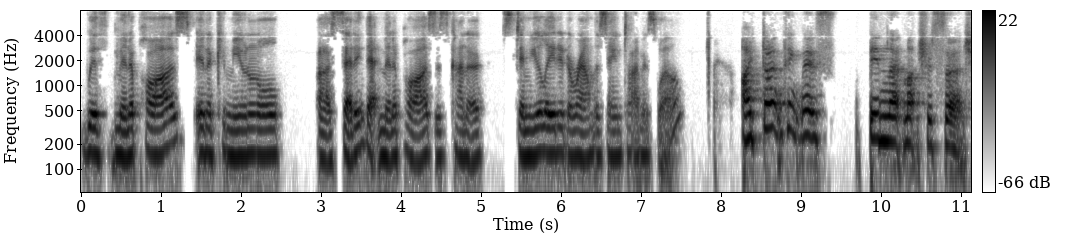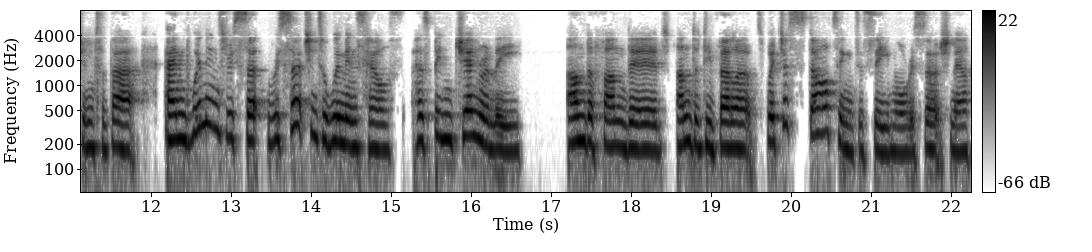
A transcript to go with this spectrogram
with menopause in a communal uh, setting that menopause is kind of stimulated around the same time as well? I don't think there's been that much research into that. And women's research, research into women's health has been generally underfunded, underdeveloped. We're just starting to see more research now.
